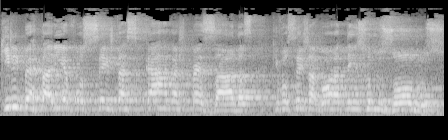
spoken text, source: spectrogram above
que libertaria vocês das cargas pesadas que vocês agora têm sobre os ombros.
